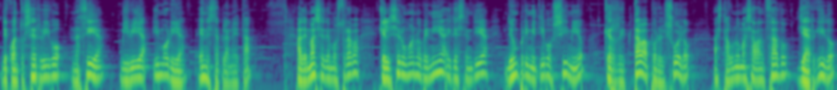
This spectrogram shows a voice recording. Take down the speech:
de cuanto ser vivo nacía, vivía y moría en este planeta. Además se demostraba que el ser humano venía y descendía de un primitivo simio que reptaba por el suelo hasta uno más avanzado y erguido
